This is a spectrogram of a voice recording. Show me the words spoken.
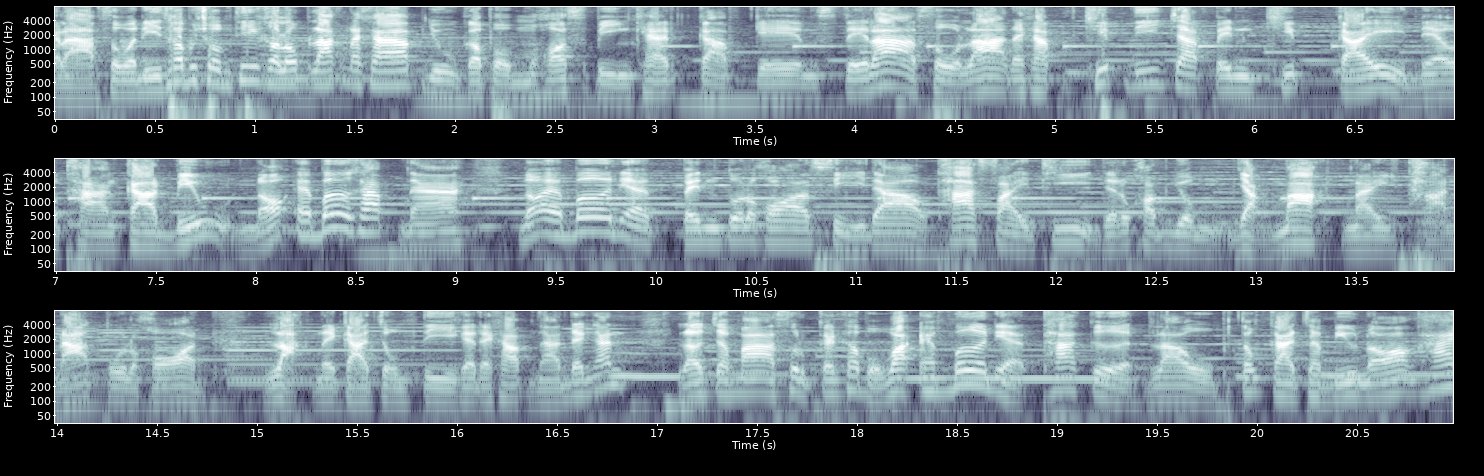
กราบสวัสดีท่านผู้ชมที่เคารพรักนะครับ อยู่กับผมฮอสปิงแคทกับเกม Stella Solar นะครับ คลิปนี้จะเป็นคลิปไกด์แนวทางการบิวน้องแอมเบอร์ครับนะน้องแอมเบอร์เนี่ยเป็นตัวละคร4ดาวธาตุไฟที่ได้รับความนิยมอย่างมากในฐานะตัวละครหลักในการโจมตีกันนะครับนะดังนั้นเราจะมาสรุปกันครับผมว่าแอมเบอร์เนี่ยถ้าเกิดเราต้องการจะบิวน้องให้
